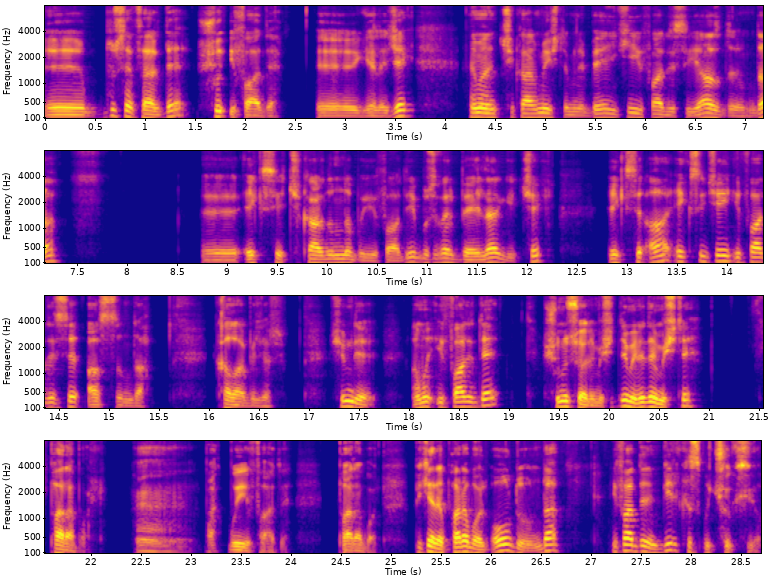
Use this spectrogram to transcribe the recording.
E, bu sefer de şu ifade e, gelecek. Hemen çıkarma işlemini b2 ifadesi yazdığımda e, eksi çıkardığımda bu ifadeyi bu sefer b'ler gidecek. Eksi a eksi c ifadesi aslında kalabilir. Şimdi ama ifadede şunu söylemişti değil mi? Ne demişti? Parabol. Ha, bak bu ifade. Parabol. Bir kere parabol olduğunda ifadenin bir kısmı çöküyor.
